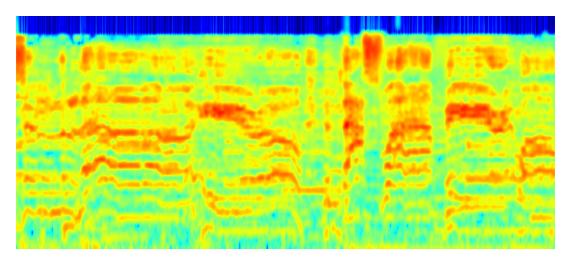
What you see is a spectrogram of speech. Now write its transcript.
isn't the love of a hero, and that's why I fear it won't.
